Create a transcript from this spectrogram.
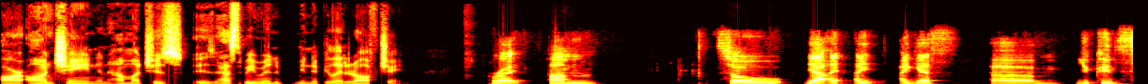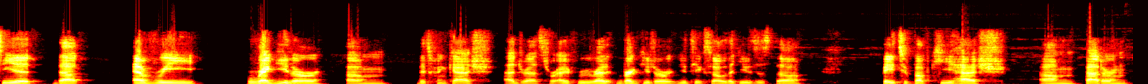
are on chain, and how much is is has to be manip- manipulated off chain? Right. Um, so yeah, I I, I guess um, you could see it that every regular um, Bitcoin Cash address for every re regular UTXO that uses the pay to pub key hash um, pattern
